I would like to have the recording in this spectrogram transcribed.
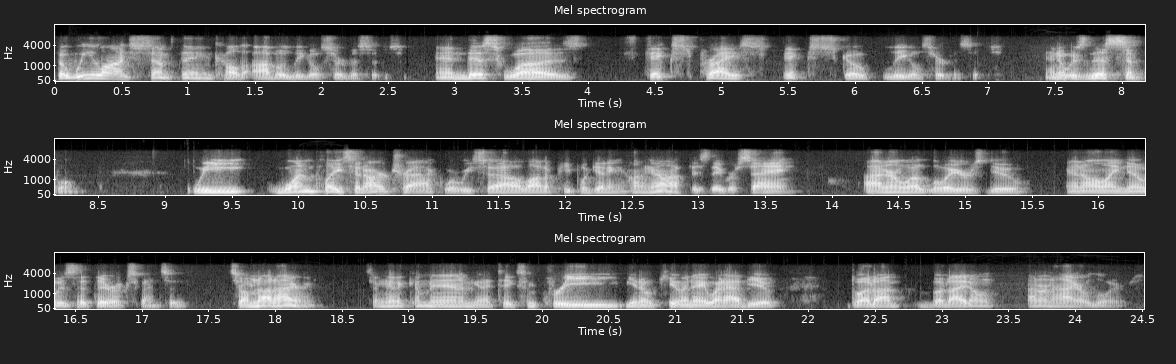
But we launched something called Avvo Legal Services, and this was fixed price, fixed scope legal services. And it was this simple. We, one place in our track where we saw a lot of people getting hung up is they were saying, I don't know what lawyers do. And all I know is that they're expensive. So I'm not hiring. So I'm going to come in, I'm going to take some free, you know, Q&A, what have you. But I'm, but I don't, I don't hire lawyers.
